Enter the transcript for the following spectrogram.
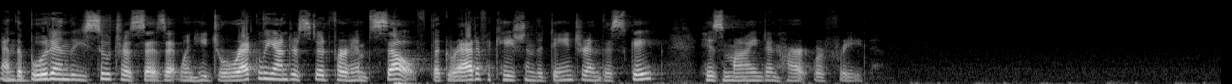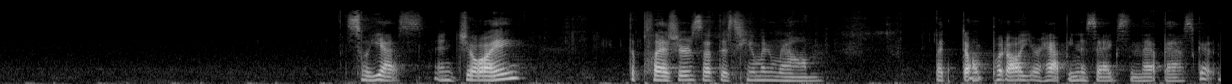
And the Buddha in the sutras says that when he directly understood for himself the gratification, the danger, and the escape, his mind and heart were freed. So, yes, enjoy the pleasures of this human realm, but don't put all your happiness eggs in that basket.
